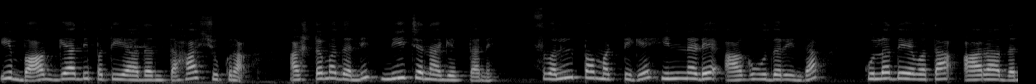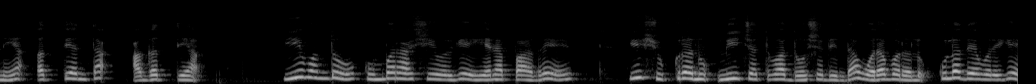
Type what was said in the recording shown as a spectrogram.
ಈ ಭಾಗ್ಯಾಧಿಪತಿಯಾದಂತಹ ಶುಕ್ರ ಅಷ್ಟಮದಲ್ಲಿ ನೀಚನಾಗಿರ್ತಾನೆ. ಸ್ವಲ್ಪ ಮಟ್ಟಿಗೆ ಹಿನ್ನಡೆ ಆಗುವುದರಿಂದ ಕುಲದೇವತಾ ಆರಾಧನೆಯ ಅತ್ಯಂತ ಅಗತ್ಯ. ಈ ಒಂದು ಕುಂಭರಾಶಿಯವರಿಗೆ ಏನಪ್ಪ ಅಂದರೆ ಈ ಶುಕ್ರನು ನೀಚತ್ವ ದೋಷದಿಂದ ಹೊರಬರಲು ಕುಲದೇವರಿಗೆ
